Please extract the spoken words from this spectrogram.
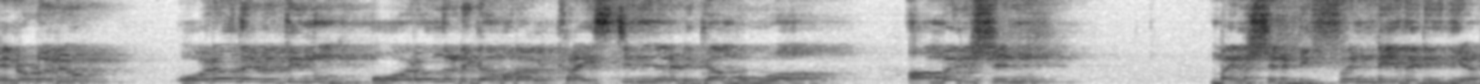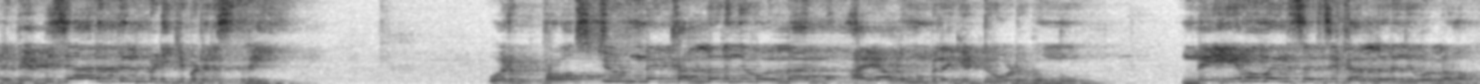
എന്നോടൊരു ഓരോ ദൈവത്തിൽ നിന്നും ഓരോന്ന് എടുക്കാൻ പറഞ്ഞാൽ ക്രൈസ്റ്റിൽ നിന്ന് ഞാൻ എടുക്കാൻ പോവുക. ആ മനുഷ്യൻ മനുഷ്യനെ ഡിഫെൻഡ് ചെയ്ത രീതിയാണ്. വ്യഭിചാരത്തിൽ പിടിക്കപ്പെട്ട ഒരു സ്ത്രീ ഒരു പ്രോസ്റ്റിറ്റ്യൂട്ടിനെ കല്ലെറിഞ്ഞ് കൊല്ലാൻ അയാളുടെ മുമ്പിലേക്ക് ഇട്ട് കൊടുക്കുന്നു. നിയമം അനുസരിച്ച് കല്ലെറിഞ്ഞ് കൊല്ലണം.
